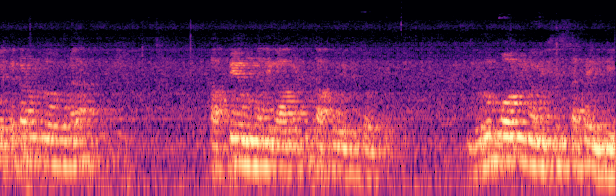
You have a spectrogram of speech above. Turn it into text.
వెతకడంలో కూడా తప్పే ఉన్నది కాబట్టి తప్పు వెతుకోవద్దు. గురు పౌర్ణిమ విశిష్టత ఇది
